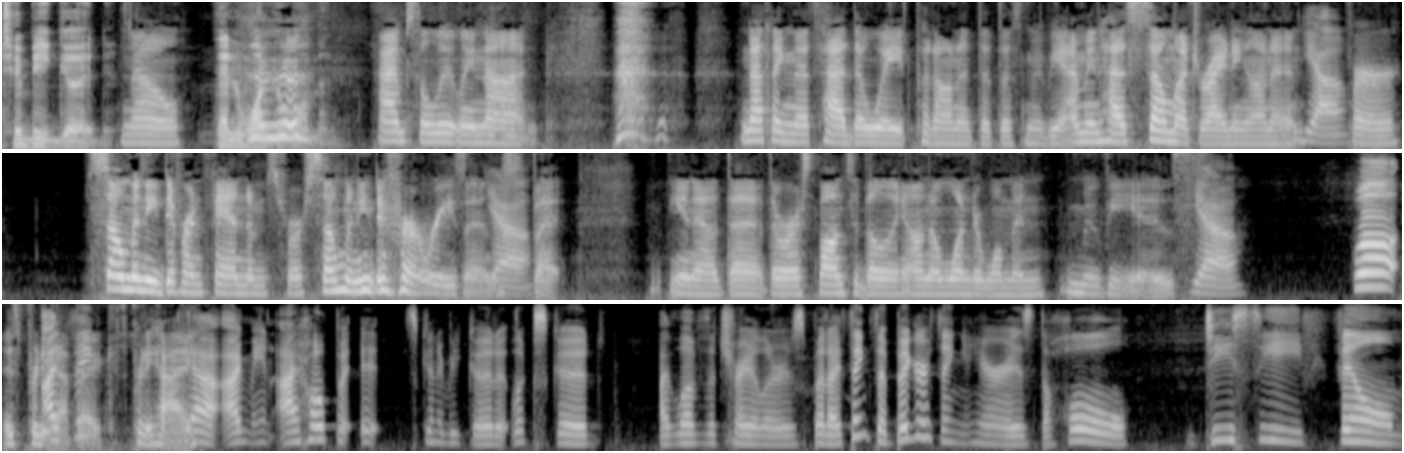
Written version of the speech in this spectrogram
to be good No, than Wonder Woman? absolutely not. Nothing that's had the weight put on it that this movie. I mean, has so much writing on it. Yeah. For so many different fandoms for so many different reasons. Yeah. But you know, the the responsibility on a Wonder Woman movie is Yeah. Well, is pretty I epic. think- it's pretty high. Yeah, I mean, I hope it's going to be good. It looks good. I love the trailers, but I think the bigger thing here is the whole DC film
